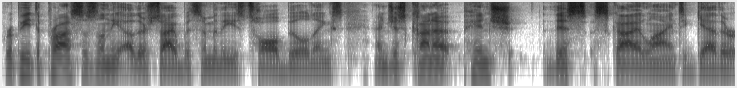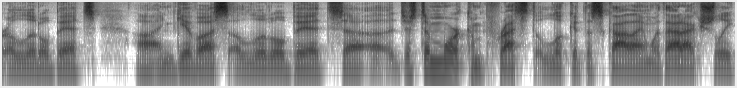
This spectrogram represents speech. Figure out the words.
Repeat the process on the other side with some of these tall buildings and just kind of pinch this skyline together a little bit uh, and give us a little bit, uh, uh, just a more compressed look at the skyline without actually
